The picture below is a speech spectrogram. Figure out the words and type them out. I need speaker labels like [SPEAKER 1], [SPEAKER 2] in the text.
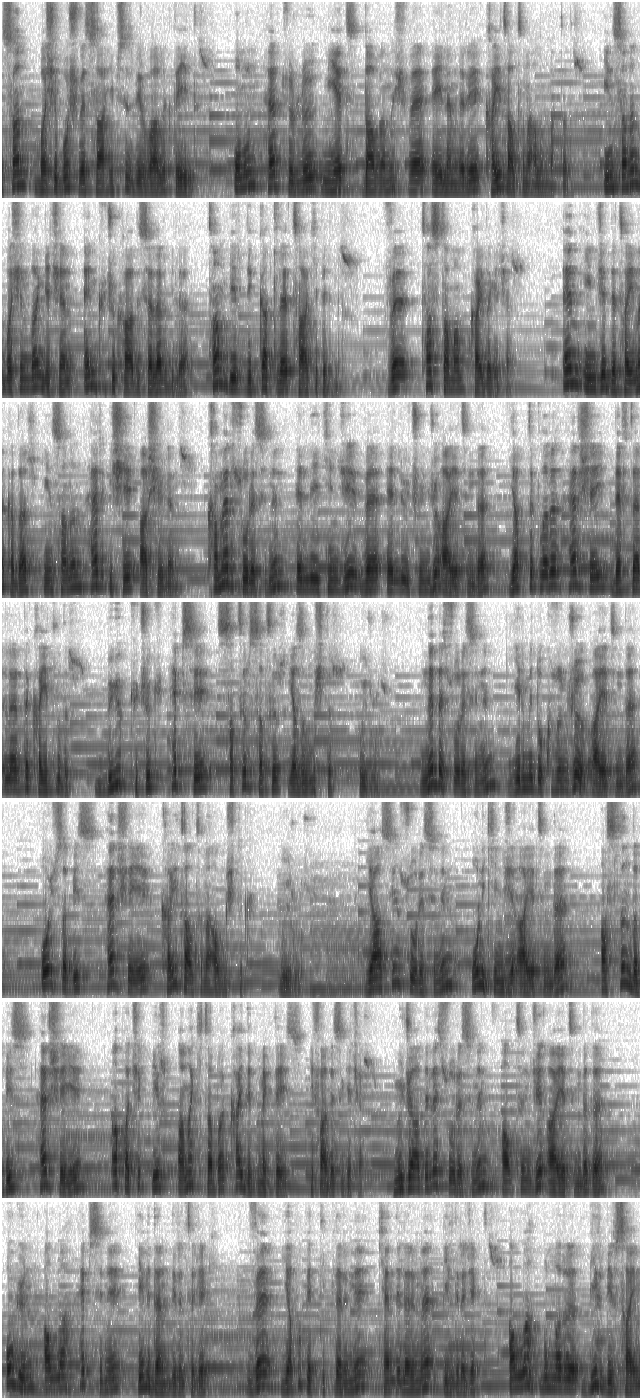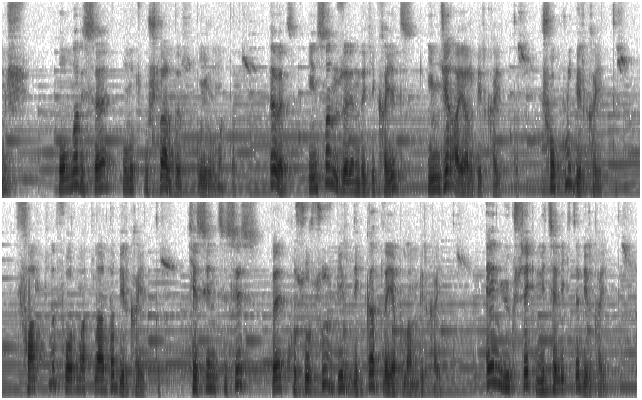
[SPEAKER 1] İnsan başıboş ve sahipsiz bir varlık değildir. Onun her türlü niyet, davranış ve eylemleri kayıt altına alınmaktadır. İnsanın başından geçen en küçük hadiseler bile tam bir dikkatle takip edilir ve tas tamam kayda geçer. En ince detayına kadar insanın her işi arşivlenir. Kamer suresinin 52. ve 53. ayetinde yaptıkları her şey defterlerde kayıtlıdır. Büyük küçük hepsi satır satır yazılmıştır buyurulur. Nebe suresinin 29. ayetinde oysa biz her şeyi kayıt altına almıştık buyurulur. Yasin suresinin 12. ayetinde aslında biz her şeyi apaçık bir ana kitaba kaydetmekteyiz ifadesi geçer. Mücadele suresinin 6. ayetinde de o gün Allah hepsini yeniden diriltecek ve yapıp ettiklerini kendilerine bildirecektir. Allah bunları bir bir saymış, onlar ise unutmuşlardır buyurulmaktadır. Evet, insan üzerindeki kayıt ince ayar bir kayıttır. Çoklu bir kayıttır. Farklı formatlarda bir kayıttır. Kesintisiz ve kusursuz bir dikkatle yapılan bir kayıttır. En yüksek nitelikte bir kayıttır.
